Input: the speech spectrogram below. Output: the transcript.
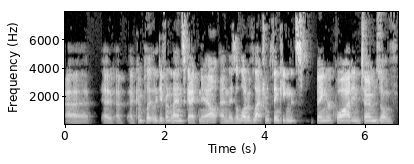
uh, a, a, completely different landscape now, and there's a lot of lateral thinking that's being required in terms of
